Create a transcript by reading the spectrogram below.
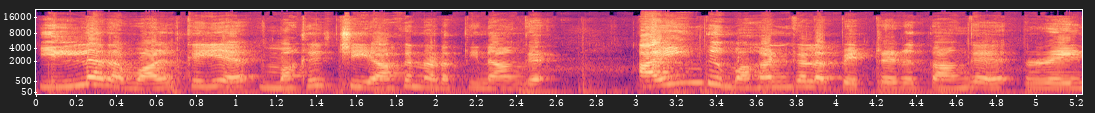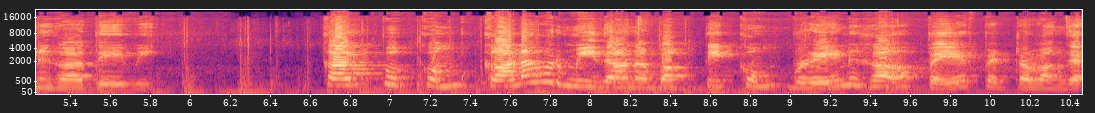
இல்லற வாழ்க்கைய மகிழ்ச்சியாக நடத்தினாங்க. ஐந்து மகன்களை பெற்றெடுத்தாங்க ரேணுகா தேவி. கற்புக்கும் கணவர் மீதான பக்திக்கும் ரேணுகா பெயர் பெற்றவங்க.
